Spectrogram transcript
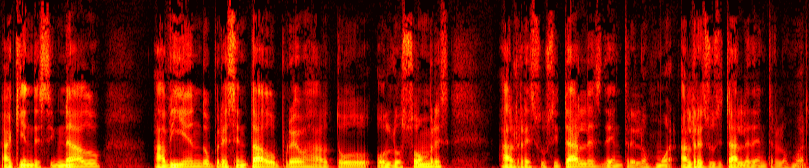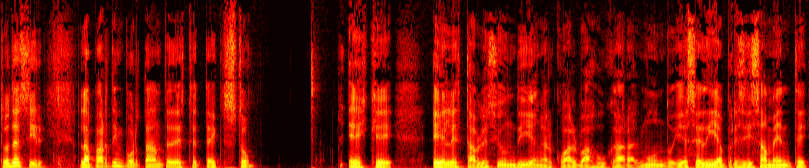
a quien designado, habiendo presentado pruebas a todos los hombres, al resucitarles de entre los muertos, al resucitarles de entre los muertos. Es decir, la parte importante de este texto es que Él estableció un día en el cual va a juzgar al mundo y ese día precisamente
